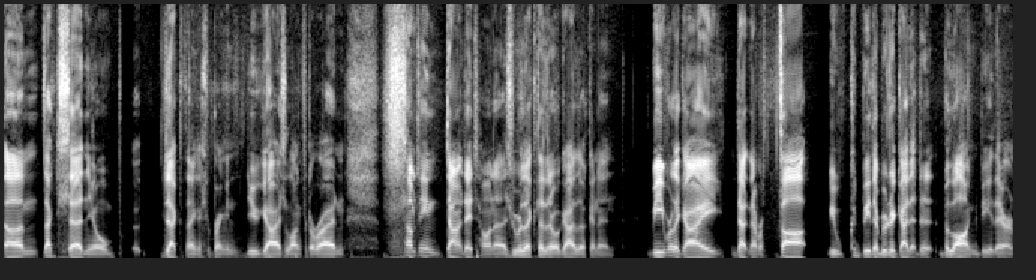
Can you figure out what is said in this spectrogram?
um, like you said, you know, I'd like to thank us for bringing you guys along for the ride. And something down at Daytona is you were like the little guy looking in. We were the guy that never thought we could be there. We were the guy that didn't belong to be there.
